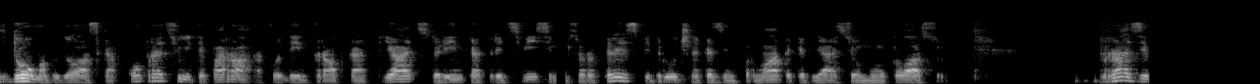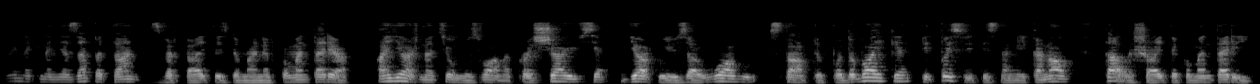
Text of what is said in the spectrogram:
Вдома, будь ласка, опрацюйте параграф 1.5, сторінка 3843 з підручника з інформатики для 7 класу. В разі виникнення запитань звертайтесь до мене в коментарях. А я ж на цьому з вами прощаюся. Дякую за увагу. Ставте вподобайки, підписуйтесь на мій канал та лишайте коментарі.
